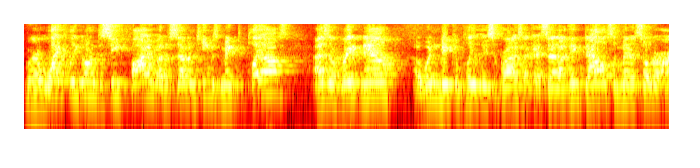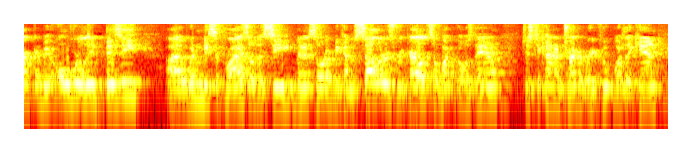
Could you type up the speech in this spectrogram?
We're likely going to see five out of seven teams make the playoffs. As of right now, I wouldn't be completely surprised. Like I said, I think Dallas and Minnesota aren't going to be overly busy. I wouldn't be surprised though to see Minnesota become sellers regardless of what goes down just to kind of try to recoup what they can.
